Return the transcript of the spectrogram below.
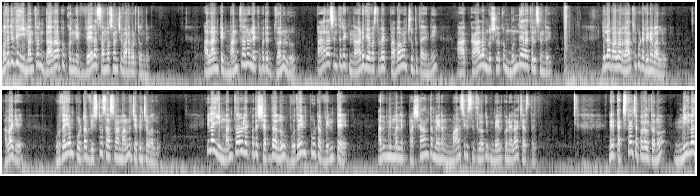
మొదటిది ఈ మంత్రం దాదాపు కొన్ని వేల సంవత్సరాల నుంచి వాడబడుతుంది. అలాంటి మంత్రాలు లేకపోతే ధ్వనులు పారాసింథటిక్ నాడి వ్యవస్థపై ప్రభావం చూపుతాయని ఆ కాలం ఋషులకు ముందే ఎలా తెలిసింది? ఇలా వాళ్ళ రాత్రిపూట వినేవాళ్ళు. అలాగే ఉదయం పూట విష్ణు సహస్రనామాలను జపించేవాళ్ళు. ఇలా ఈ మంత్రాలు లేకపోతే శబ్దాలు ఉదయం పూట వింటే అవి మిమ్మల్ని ప్రశాంతమైన మానసిక స్థితిలోకి మేల్కొనేలా చేస్తాయి. నేను ఖచ్చితంగా చెప్పగలుగుతాను మీలో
